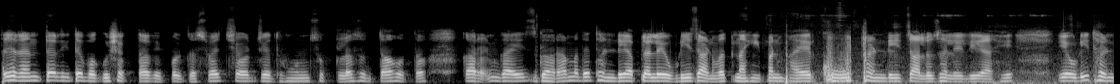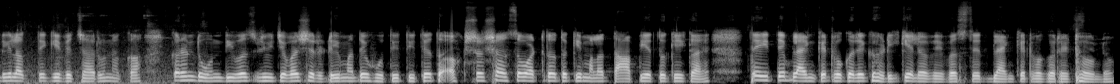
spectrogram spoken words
त्याच्यानंतर इथे बघू शकता विपुलचं स्वेट शर्ट जे धुवून सुकलंसुद्धा होतं. कारण गाईज घरामध्ये थंडी आपल्याला एवढी जाणवत नाही पण बाहेर खूप थंडी चालू झालेली आहे. एवढी थंडी लागते की विचारू नका. कारण दोन दिवस मी जेव्हा शिर्डीमध्ये होते तिथे तर अक्षरशः असं वाटत होतं की मला ताप येतो की काय. तर इथे ब्लँकेट वगैरे घडी केलं व्यवस्थित ब्लँकेट वगैरे ठेवलं.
